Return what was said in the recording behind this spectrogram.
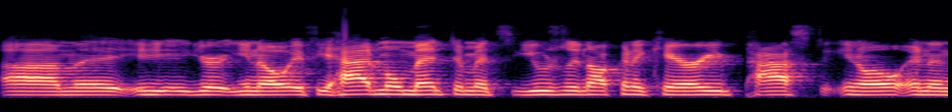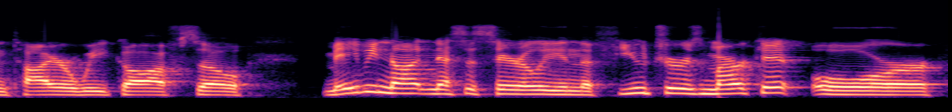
um, you're, you know, if you had momentum, it's usually not going to carry past, you know, an entire week off. So maybe not necessarily in the futures market or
